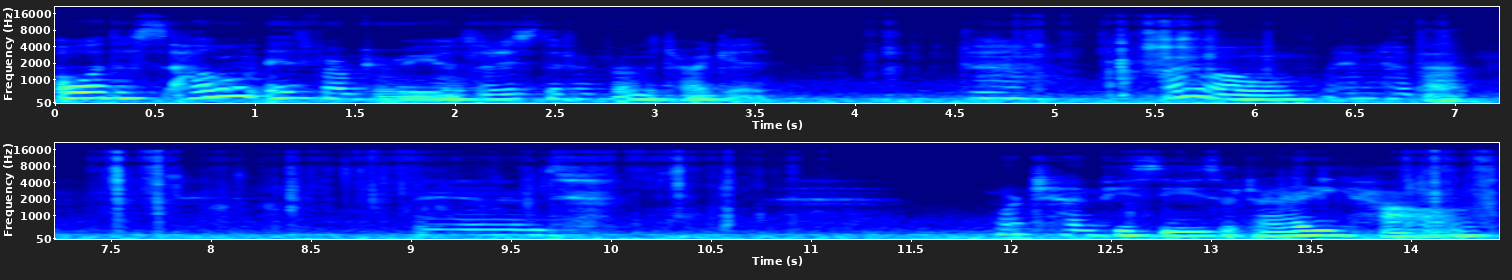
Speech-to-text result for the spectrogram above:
Oh, this album is from Korea, so it is different from the Target. Oh, I haven't had that. And more Chan PCs, which I already have.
